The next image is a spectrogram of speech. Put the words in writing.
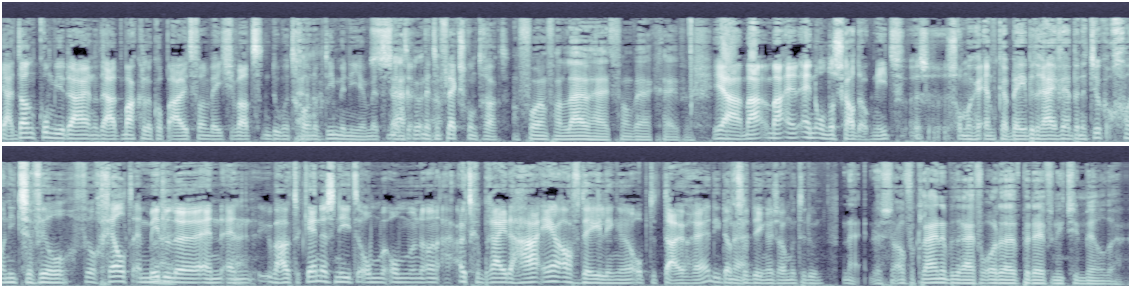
Ja, dan kom je daar inderdaad makkelijk op uit van weet je wat, doen we het gewoon op die manier met, met, met, een flexcontract. Een vorm van luiheid van werkgevers. Ja, maar, maar en, en onderschat ook niet. Sommige MKB-bedrijven hebben natuurlijk ook gewoon niet zoveel veel geld en middelen en, en überhaupt de kennis niet om, om een, uitgebreide HR-afdelingen op te tuigen, hè, die dat soort dingen zo moeten doen. Nee, dus over kleine bedrijven oordelen per definitie milder.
